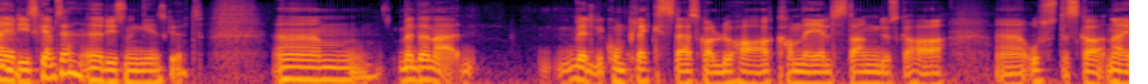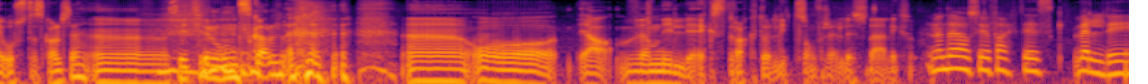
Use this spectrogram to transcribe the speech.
Nei, riskrem, sier jeg. Eh, Risengrynsgrøt. Um, men den er veldig kompleks. Der skal du ha kanelstang, du skal ha uh, osteskall Nei, osteskall, se. Uh, sitronskall. uh, og ja, vaniljeekstrakt og litt sånn forskjellig. Så det liksom Men det høres jo faktisk veldig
